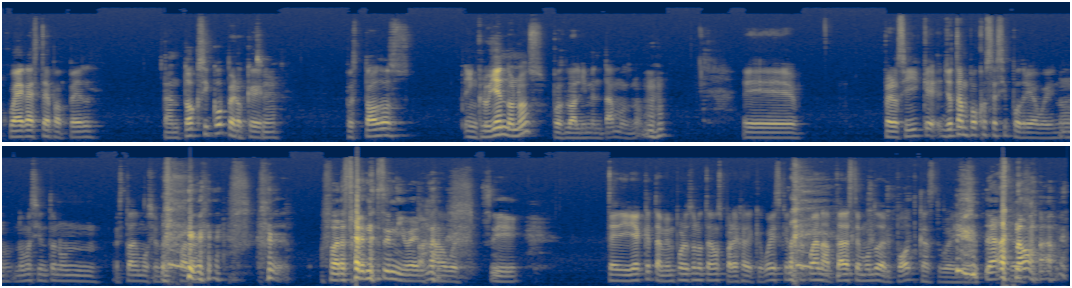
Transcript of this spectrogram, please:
juega este papel tan tóxico, pero que Sí. pues todos incluyéndonos, pues lo alimentamos, ¿no? Eh, pero sí que yo tampoco sé si podría, güey, no, no me siento en un estado emocional para Para estar en ese nivel, ¿no? Güey. Sí. Te diría que también por eso no tenemos pareja de que, güey, es que no se pueden adaptar a este mundo del podcast, güey. Ya, no mames.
